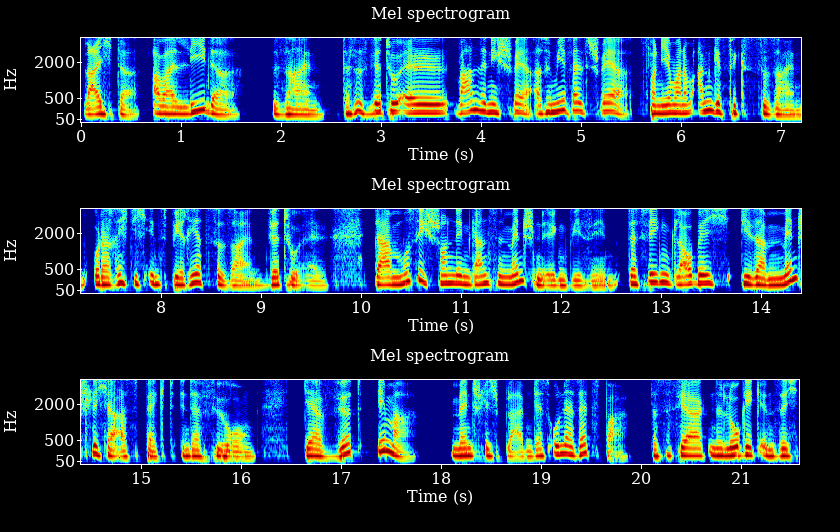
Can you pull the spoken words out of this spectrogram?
leichter, aber Leader sein das ist virtuell wahnsinnig schwer. Also mir fällt es schwer, von jemandem angefixt zu sein oder richtig inspiriert zu sein, virtuell. Da muss ich schon den ganzen Menschen irgendwie sehen. Deswegen glaube ich, dieser menschliche Aspekt in der Führung, der wird immer menschlich bleiben, der ist unersetzbar. Das ist ja eine Logik in sich.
